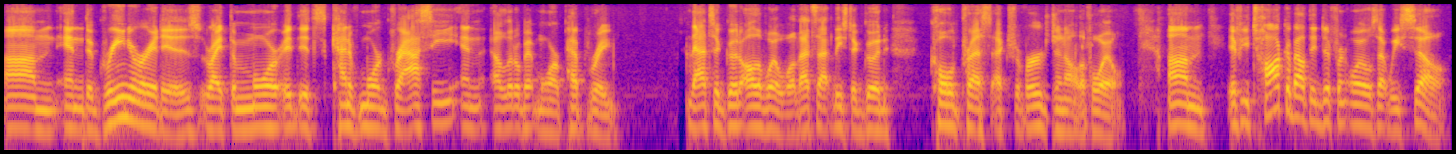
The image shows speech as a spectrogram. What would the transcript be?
Um, and the greener it is, right, the more it, it's kind of more grassy and a little bit more peppery. That's a good olive oil. Well, that's at least a good cold pressed extra virgin olive oil. Um, if you talk about the different oils that we sell,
